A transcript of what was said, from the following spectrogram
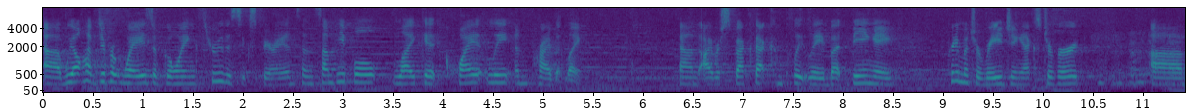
uh, we all have different ways of going through this experience, and some people like it quietly and privately. And I respect that completely, but being a pretty much a raging extrovert, um,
